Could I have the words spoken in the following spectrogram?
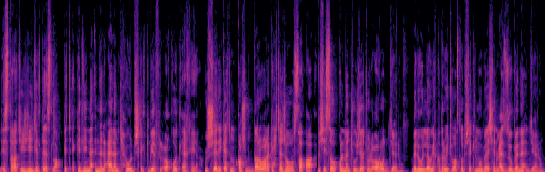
الاستراتيجيه ديال تسلا كتأكد لنا أن العالم تحول بشكل كبير في العقود الأخيرة والشركات مابقاوش بالضرورة كيحتاجوا وسطاء باش يسوقوا المنتوجات والعروض ديالهم بل ولاو يقدروا يتواصلوا بشكل مباشر مع الزبناء ديالهم.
